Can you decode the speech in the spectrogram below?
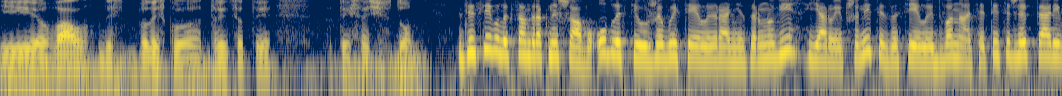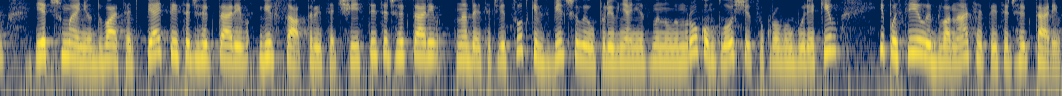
і вал десь близько 30 тисяч тонн. Зі слів Олександра Книша, в області вже висіяли ранні зернові, ярої пшениці засіяли 12 тисяч гектарів, ячменю 25 тисяч гектарів, вівса 36 тисяч гектарів. На 10% збільшили у порівнянні з минулим роком площі цукрових буряків і посіяли 12 тисяч гектарів.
